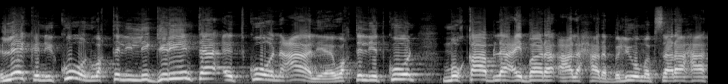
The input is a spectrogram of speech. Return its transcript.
لكن يكون وقت اللي جرينتا تكون عالية وقت اللي تكون مقابلة عبارة على حرب. اليوم بصراحة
